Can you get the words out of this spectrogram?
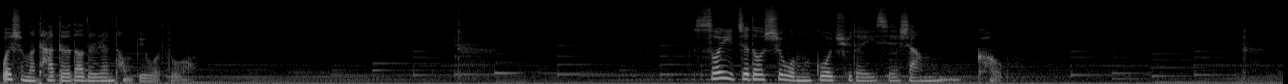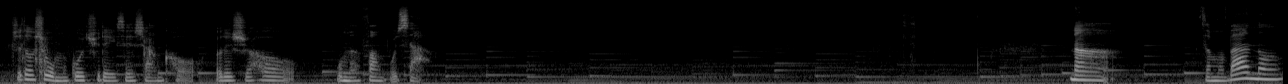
为什么他得到的认同比我多？所以这都是我们过去的一些伤口。这都是我们过去的一些伤口，有的时候我们放不下。那怎么办呢？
